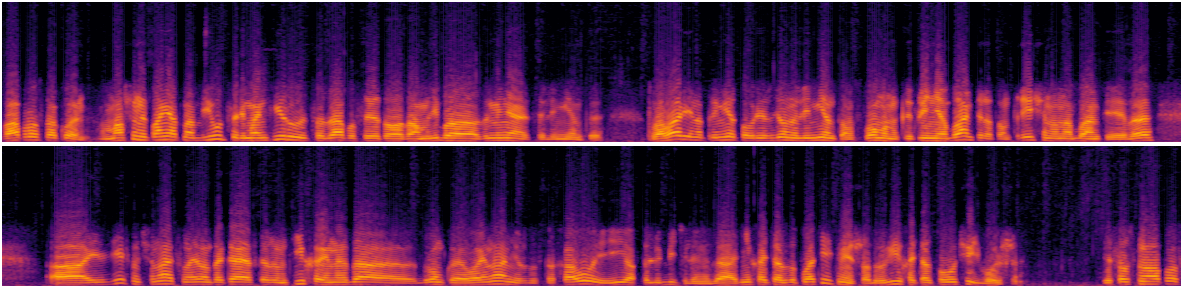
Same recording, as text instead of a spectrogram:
Вопрос такой. Машины, понятно, бьются, ремонтируются, да, после этого там, либо заменяются элементы. В аварии, например, поврежден элемент, там, сломано крепление бампера, там, трещина на бампере, да. А, и здесь начинается, наверное, такая, скажем, тихая, иногда громкая война между страховой и автолюбителями, да. Одни хотят заплатить меньше, а другие хотят получить больше. И, собственно, вопрос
